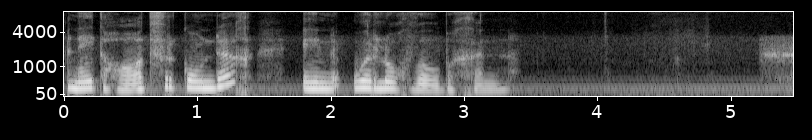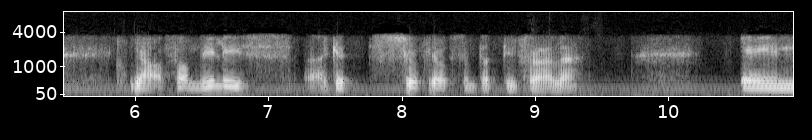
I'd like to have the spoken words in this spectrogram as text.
net haat verkondig en oorlog wil begin. Ja, families, ek het soveel simpatie vir hulle. En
